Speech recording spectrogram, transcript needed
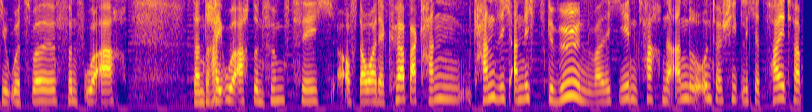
4.12 Uhr, 5.08 Uhr dann 3.58 Uhr. Auf Dauer, der Körper kann, kann sich an nichts gewöhnen, weil ich jeden Tag eine andere unterschiedliche Zeit habe,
